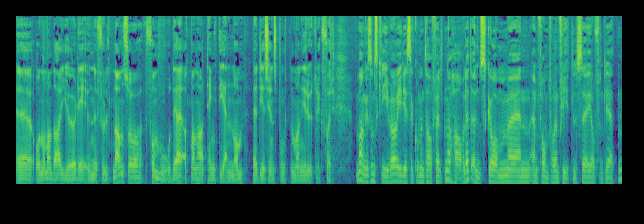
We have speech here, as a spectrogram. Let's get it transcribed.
Eh, og når man da gjør det under fullt navn, så formoder jeg at man har tenkt gjennom de synspunktene man gir uttrykk for. Mange som skriver i disse kommentarfeltene, har vel et ønske om en, en form for innflytelse i offentligheten?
